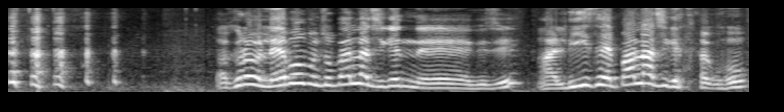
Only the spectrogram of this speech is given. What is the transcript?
아 그러면 랩업은 좀 빨라지겠네, 그지? 아 리세 빨라지겠다고?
